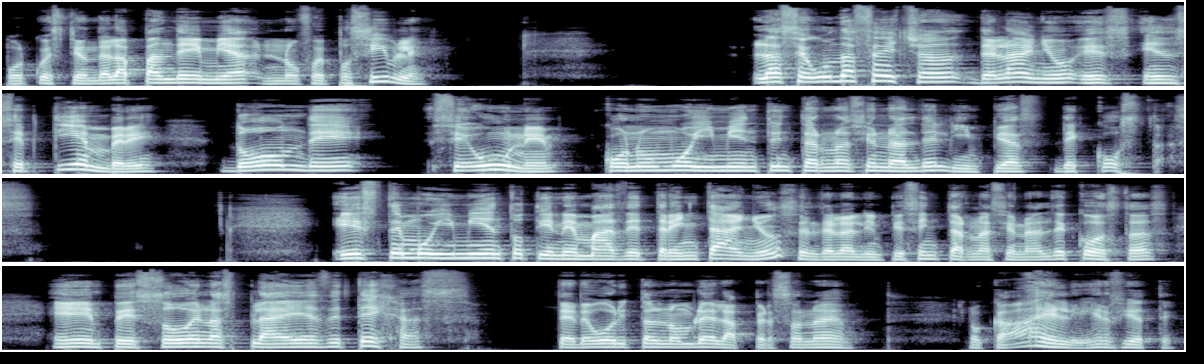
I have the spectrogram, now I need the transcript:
Por cuestión de la pandemia, no fue posible. La segunda fecha del año es en septiembre, donde se une con un movimiento internacional de limpias de costas. Este movimiento tiene más de 30 años, el de la limpieza internacional de costas. Empezó en las playas de Texas. Te debo ahorita el nombre de la persona. Lo acaba de leer, fíjate.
